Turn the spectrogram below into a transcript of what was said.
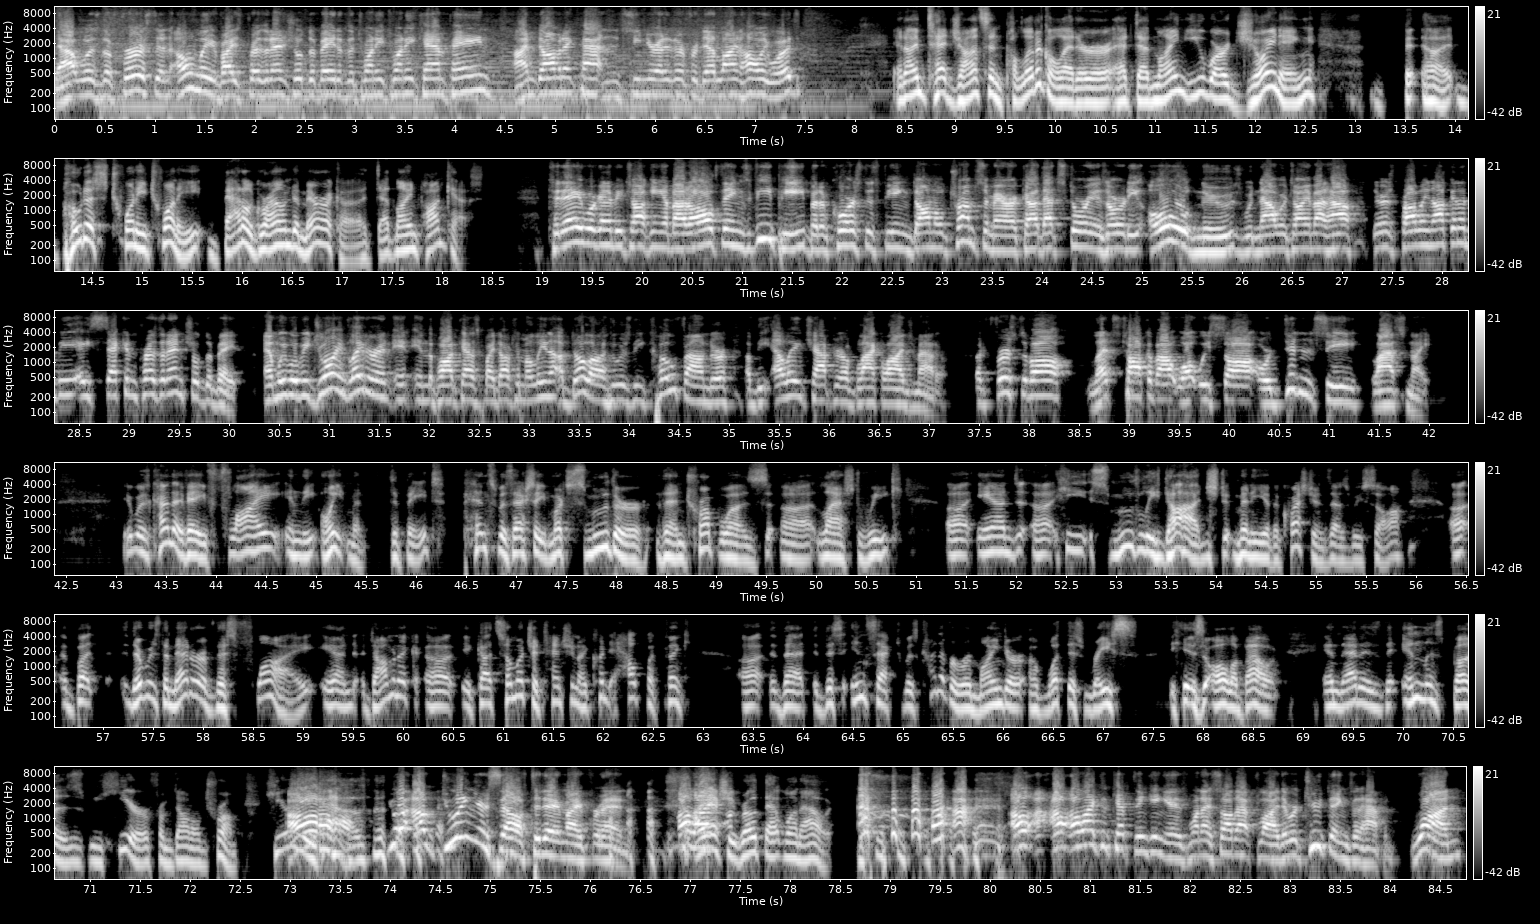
that was the first and only vice presidential debate of the 2020 campaign. I'm Dominic Patten, senior editor for Deadline Hollywood. And I'm Ted Johnson, political editor at Deadline. You are joining uh, POTUS 2020 Battleground America, a Deadline podcast. Today, we're going to be talking about all things VP, but of course, this being Donald Trump's America, that story is already old news. Now we're talking about how there's probably not going to be a second presidential debate. And we will be joined later in, in, in, the podcast by Dr. Melina Abdullah, who is the co founder of the LA chapter of Black Lives Matter. But first of all, let's talk about what we saw or didn't see last night. It was kind of a fly in the ointment debate. Pence was actually much smoother than Trump was uh, last week. Uh, and uh, he smoothly dodged many of the questions, as we saw. Uh, but there was the matter of this fly, and Dominic, uh, it got so much attention, I couldn't help but think uh, that this insect was kind of a reminder of what this race is all about and that is the endless buzz we hear from Donald Trump. Here oh, we have. you are outdoing yourself today, my friend. All I, I actually wrote that one out. all, all, I kept thinking is when I saw that fly, there were two things that happened. One,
